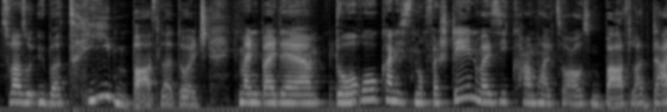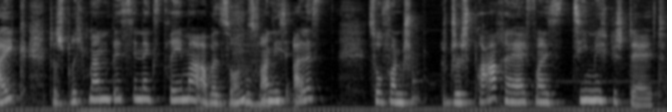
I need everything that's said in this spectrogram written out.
es war so übertrieben Basler Deutsch. Ich meine, bei der Doro kann ich es noch verstehen, weil sie kam halt so aus dem Basler Deich. Da spricht man ein bisschen extremer, aber sonst fand ich alles so von der Sprache her, ich fand es ziemlich gestellt.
